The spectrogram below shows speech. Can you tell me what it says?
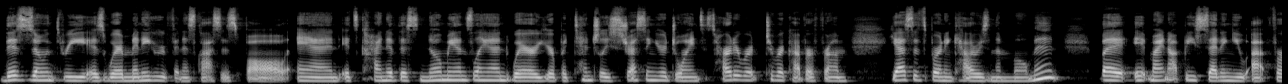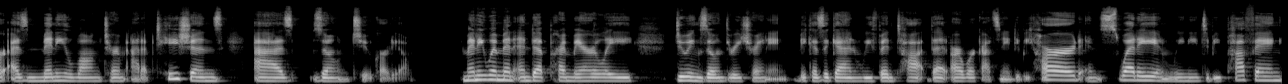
This zone three is where many group fitness classes fall. And it's kind of this no man's land where you're potentially stressing your joints. It's harder to recover from. Yes, it's burning calories in the moment, but it might not be setting you up for as many long term adaptations as zone two cardio. Many women end up primarily doing zone three training because again, we've been taught that our workouts need to be hard and sweaty and we need to be puffing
